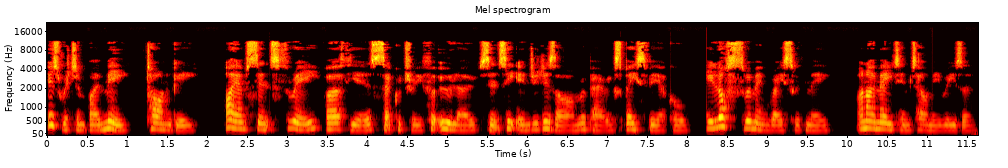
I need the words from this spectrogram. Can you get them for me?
is written by me, Tarngi. I am since three Earth years secretary for Ulo since he injured his arm repairing space vehicle. He lost swimming race with me and I made him tell me reason.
